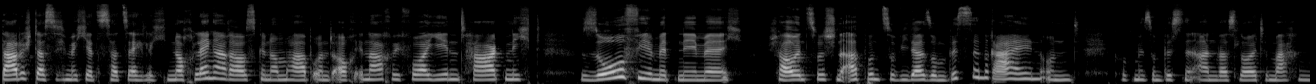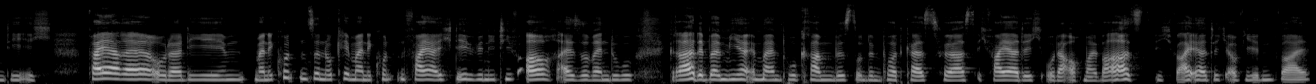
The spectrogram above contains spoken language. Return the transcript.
dadurch, dass ich mich jetzt tatsächlich noch länger rausgenommen habe und auch nach wie vor jeden Tag nicht so viel mitnehme, ich schaue inzwischen ab und zu wieder so ein bisschen rein und gucke mir so ein bisschen an, was Leute machen, die ich feiere oder die meine Kunden sind. Okay, meine Kunden feiere ich definitiv auch. Also wenn du gerade bei mir in meinem Programm bist und im Podcast hörst, ich feiere dich oder auch mal warst, ich feiere dich auf jeden Fall.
